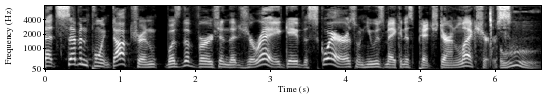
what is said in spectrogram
That seven point doctrine was the version that Jouret gave the squares when he was making his pitch during lectures. Ooh.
